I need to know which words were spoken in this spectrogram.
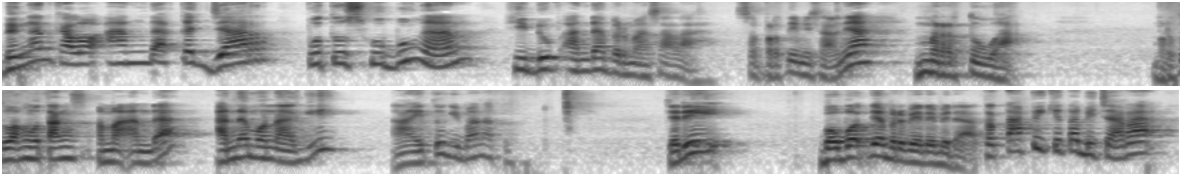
dengan kalau Anda kejar putus hubungan, hidup Anda bermasalah. Seperti misalnya mertua. Mertua ngutang sama Anda, Anda mau nagih, nah itu gimana tuh? Jadi bobotnya berbeda-beda. Tetapi kita bicara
